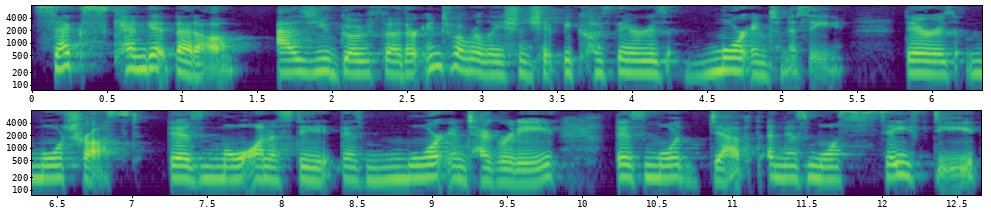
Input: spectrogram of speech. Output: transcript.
sex can get better as you go further into a relationship because there is more intimacy, there is more trust, there's more honesty, there's more integrity, there's more depth, and there's more safety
